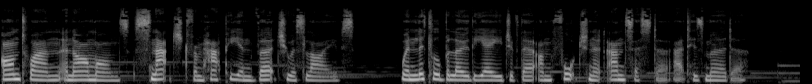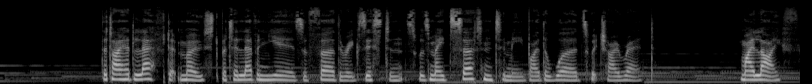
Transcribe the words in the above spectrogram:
Antoine, and Armands snatched from happy and virtuous lives when little below the age of their unfortunate ancestor at his murder. That I had left at most but eleven years of further existence was made certain to me by the words which I read. My life,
